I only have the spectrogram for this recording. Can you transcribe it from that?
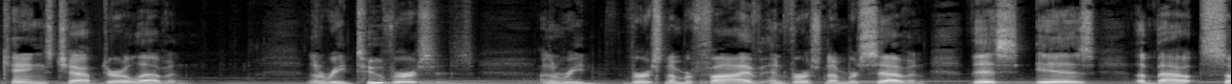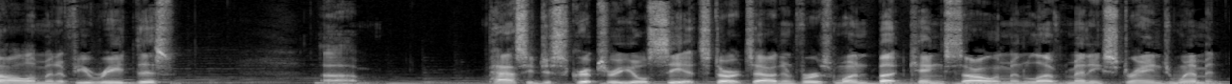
Kings chapter 11. I'm going to read two verses. I'm going to read verse number 5 and verse number 7. This is about Solomon. If you read this um, passage of scripture, you'll see it starts out in verse 1 But King Solomon loved many strange women.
